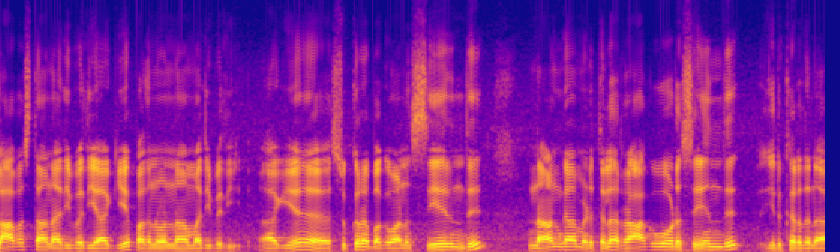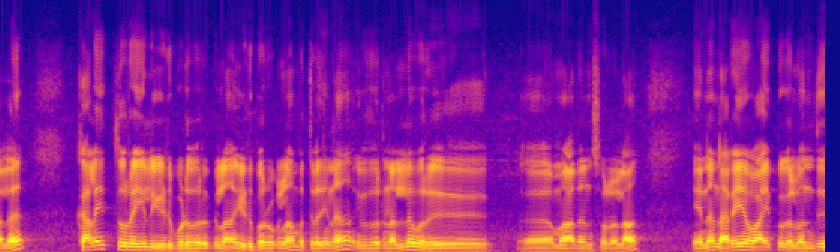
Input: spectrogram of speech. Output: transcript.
லாபஸ்தான அதிபதியாகிய பதினொன்றாம் அதிபதி ஆகிய சுக்கர பகவானும் சேர்ந்து நான்காம் இடத்துல ராகுவோடு சேர்ந்து இருக்கிறதுனால கலைத்துறையில் ஈடுபடுவர்கள்லாம் ஈடுபடுவர்கள்லாம் பார்த்து பார்த்திங்கன்னா இது ஒரு நல்ல ஒரு மாதம்னு சொல்லலாம். ஏன்னா நிறைய வாய்ப்புகள் வந்து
